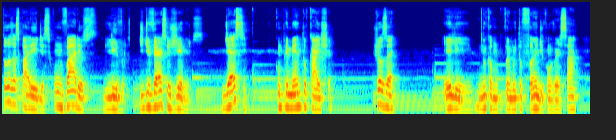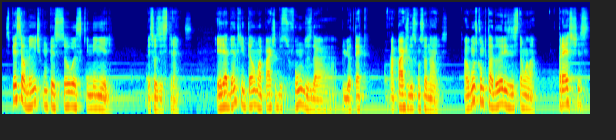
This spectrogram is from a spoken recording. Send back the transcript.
todas as paredes com vários livros de diversos gêneros. Jesse cumprimenta o caixa. José, ele nunca foi muito fã de conversar, especialmente com pessoas que nem ele, pessoas estranhas. Ele adentra então uma parte dos fundos da biblioteca, a parte dos funcionários. Alguns computadores estão lá, prestes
